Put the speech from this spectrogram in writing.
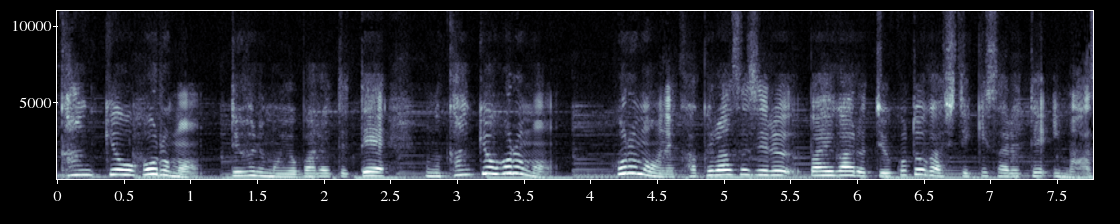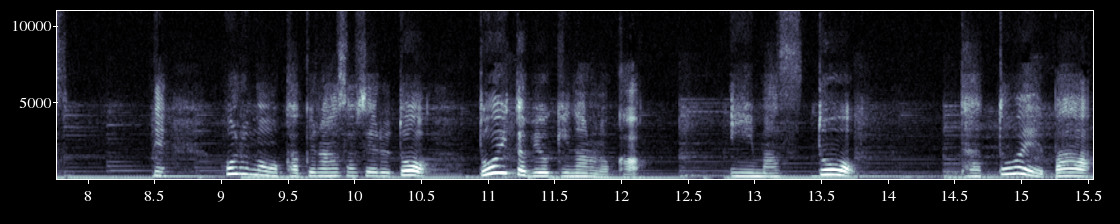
環境ホルモンっていうふうにも呼ばれててこの環境ホルモンホルモンをね拡乱させる場合があるということが指摘されていますでホルモンを拡乱させるとどういった病気になるのか言いますと例えば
